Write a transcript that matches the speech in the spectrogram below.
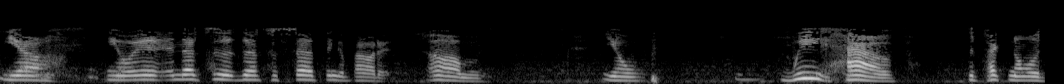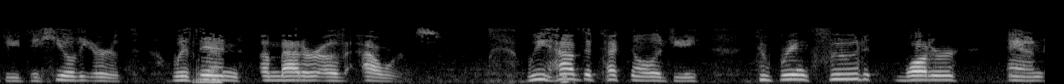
yeah you know and, that's a, that's a sad thing about it um you know we have the technology to heal the earth within a matter of hours we have the technology to bring food water, and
